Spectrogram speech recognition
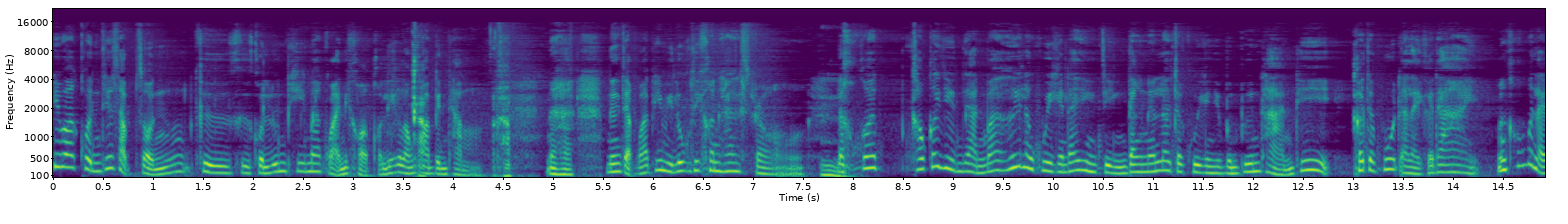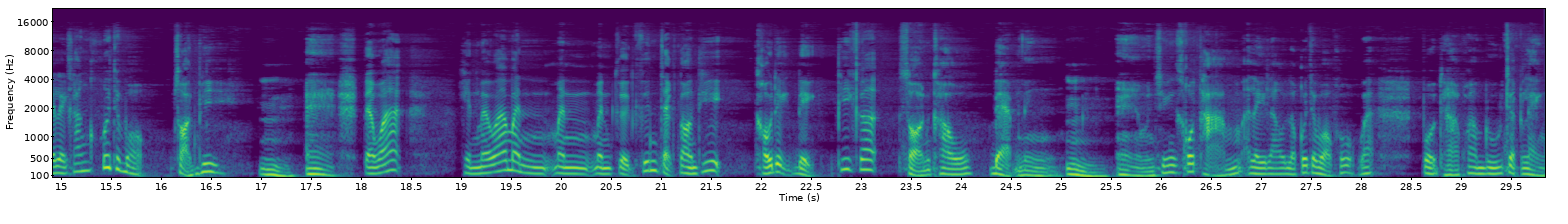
พี่ว่าคนที่สับสนคือคือคนรุ่นพี่มากกว่านี่ขอขอเรียกร้องครับความเป็นธรรมครับนะคะเนื่องจากว่าพี่มีลูกที่ค่อนข้างสตรองอืมแล้วเขาก็ เขาก็ยืนยันว่าเฮ้ยเราคุยกันได้จริง ๆ ดังนั้นเราจะคุยกันอยู่บนพื้นฐานที่เขาจะพูดอะไรก็ได้ มันเขามาหลาย ๆ ครั้งเขาก็จะบอกสอนพี่ อืมเออแต่ว่าเห็นไหมว่ามันมันมันเกิดขึ้นจากตอนที่ เขาเด็กๆ พี่ก็สอนเขาแบบหนึ่งอืมเออเหมันเช่นเขาถามอะไรเรา เราก็จะบอกเขาบอกว่า โปรดหาความรู้จากแหล่ง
